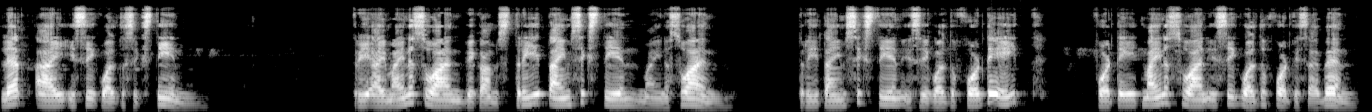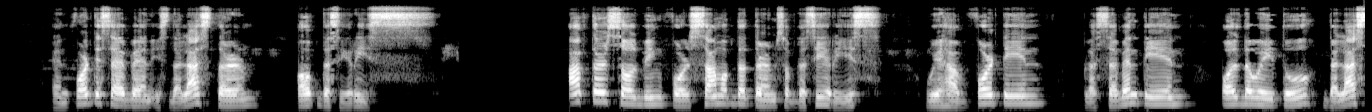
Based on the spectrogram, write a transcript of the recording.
let i is equal to 16. 3i minus 1 becomes 3 times 16 minus 1. 3 times 16 is equal to 48. 48 minus 1 is equal to 47 and 47 is the last term of the series. After solving for some of the terms of the series, we have 14 plus 17 all the way to the last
